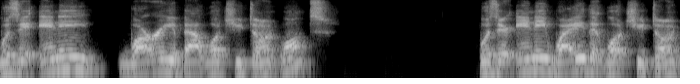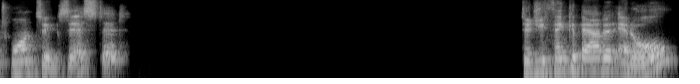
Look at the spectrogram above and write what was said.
was there any worry about what you don't want? Was there any way that what you don't want existed? Did you think about it at all?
